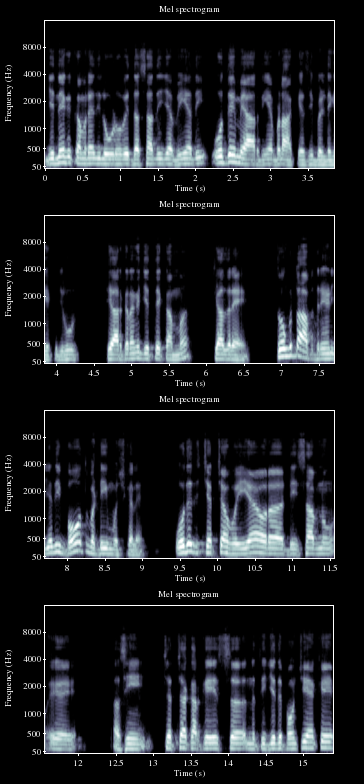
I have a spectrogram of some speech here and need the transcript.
ਜਿੰਨੇ ਕੁ ਕਮਰਿਆਂ ਦੀ ਲੋੜ ਹੋਵੇ 10 ਦੀ ਜਾਂ 20 ਦੀ, ਉਹਦੇ ਮਿਆਰ ਦੀਆਂ ਬਣਾ ਕੇ ਅਸੀਂ ਬਿਲਡਿੰਗ ਇੱਕ ਜ਼ਰੂਰ ਤਿਆਰ ਕਰਾਂਗੇ ਜਿੱਤੇ ਕੰਮ ਚੱਲ ਰਿਹਾ ਹੈ। ਤੁੰਗ ਧਾਪ ਡਰੇਨ ਜਿਹਦੀ ਬਹੁਤ ਵੱਡੀ ਮੁਸ਼ਕਲ ਹੈ, ਉਹਦੇ ਤੇ ਚਰਚਾ ਹੋਈ ਹੈ ਔਰ ਡੀ ਸਾਹਿਬ ਨੂੰ ਇਹ ਅਸੀਂ ਚਰਚਾ ਕਰਕੇ ਇਸ ਨਤੀਜੇ ਤੇ ਪਹੁੰਚੇ ਹਾਂ ਕਿ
